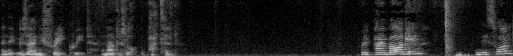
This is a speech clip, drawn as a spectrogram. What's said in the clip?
and it was only three quid and I just like the pattern. Three pound bargain. And this one,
